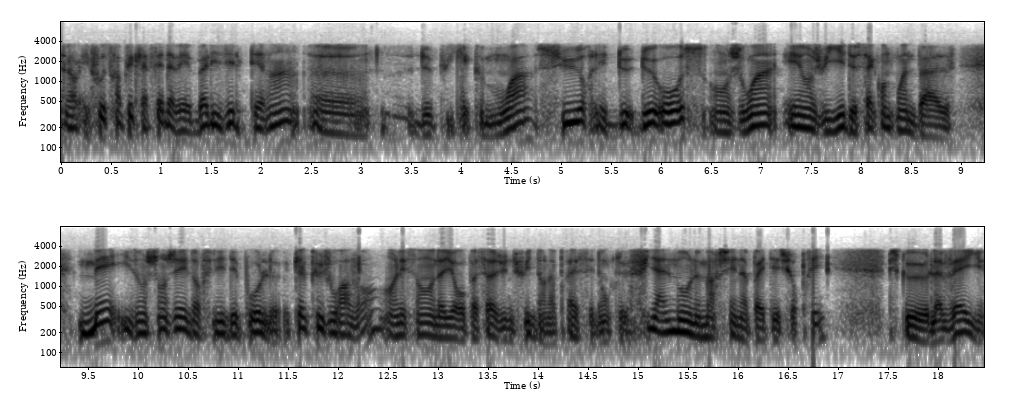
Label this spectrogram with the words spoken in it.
Alors, il faut se rappeler que la Fed avait balisé le terrain euh, depuis quelques mois sur les deux, hausses en juin et en juillet de 50 points de base. Mais ils ont changé leur fusil d'épaule quelques jours avant, en laissant d'ailleurs au passage une fuite dans la presse, et donc finalement le marché n'a pas été surpris, puisque la veille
